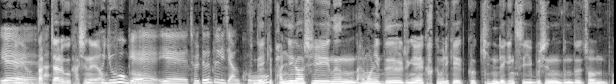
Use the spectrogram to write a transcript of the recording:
예, 그래요. 딱 자르고 가시네요. 아, 그 유혹에 예 절대 흔들리지 않고. 근데 이렇게 반일 하시는 할머니들 중에 가끔 이렇게 그 긴 레깅스 입으신 분도 전 보-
